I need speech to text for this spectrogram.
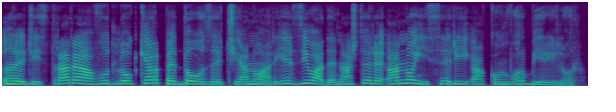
Înregistrarea a avut loc chiar pe 20 ianuarie, ziua de naștere a noii serii a convorbirilor.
